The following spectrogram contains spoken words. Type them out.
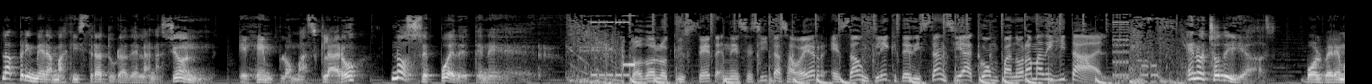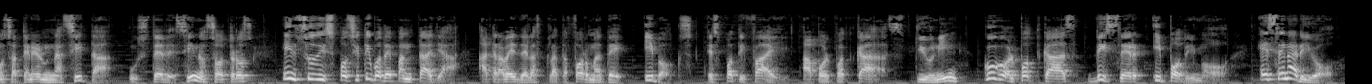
la primera magistratura de la nación. Ejemplo más claro, no se puede tener. Todo lo que usted necesita saber está a un clic de distancia con Panorama Digital. En ocho días volveremos a tener una cita, ustedes y nosotros, en su dispositivo de pantalla a través de las plataformas de Evox, Spotify, Apple Podcasts, Tuning, Google Podcasts, Deezer y Podimo. Escenario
